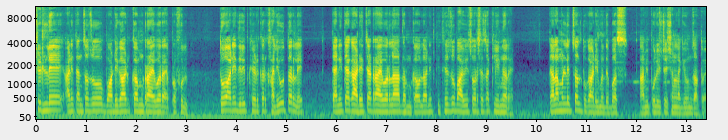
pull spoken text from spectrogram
चिडले आणि त्यांचा जो बॉडीगार्ड कम ड्रायव्हर आहे प्रफुल्ल तो आणि दिलीप खेडकर खाली उतरले. त्यांनी त्या गाडीच्या ड्रायव्हरला धमकावलं आणि तिथे जो बावीस वर्षाचा क्लीनर आहे त्याला म्हणले चल तू गाडीमध्ये बस आम्ही पोलीस स्टेशनला घेऊन जातोय.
